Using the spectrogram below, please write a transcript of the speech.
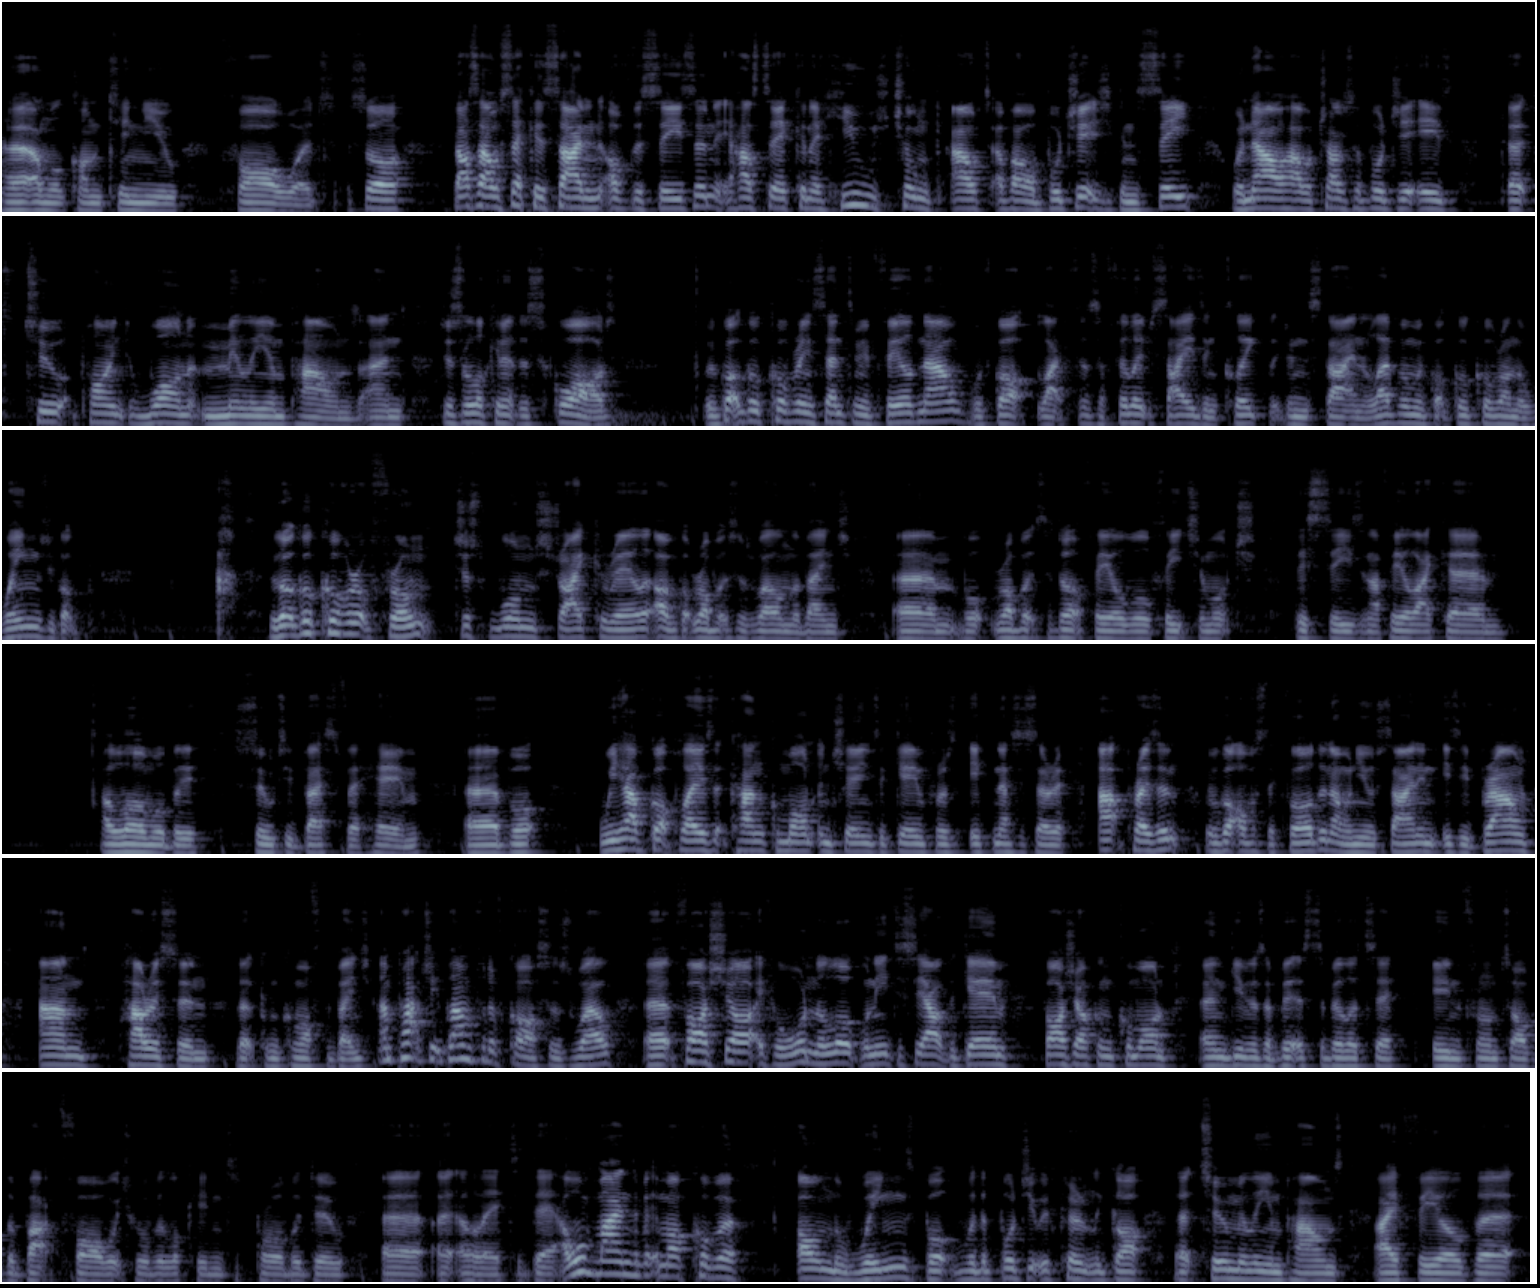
Uh, and we'll continue forward. So that's our second signing of the season. It has taken a huge chunk out of our budget. As you can see, we're now our transfer budget is at 2.1 million pounds. And just looking at the squad, we've got good cover in centre midfield now. We've got like a Phillips, Saiz, and Klich that are in the starting eleven. We've got good cover on the wings. We've got We've got good cover up front, just one striker really. Oh, I've got Roberts as well on the bench, um, but Roberts I don't feel will feature much this season. I feel like um, alone will be suited best for him. Uh, but we have got players that can come on and change the game for us if necessary. At present, we've got obviously Foden, our new signing, Izzy Brown, and Harrison that can come off the bench. And Patrick Bamford, of course, as well. Uh, Forshaw, if we're 1 0 up, we need to see out the game. Forshaw can come on and give us a bit of stability in front of the back four, which we'll be looking to probably do uh, at a later date. I won't mind a bit more cover on the wings, but with the budget we've currently got at £2 million, I feel that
